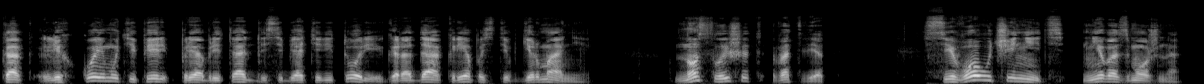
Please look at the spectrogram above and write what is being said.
как легко ему теперь приобретать для себя территории, города, крепости в Германии, но слышит в ответ. «Всего учинить невозможно,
